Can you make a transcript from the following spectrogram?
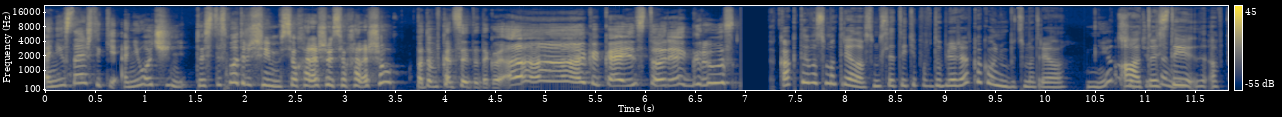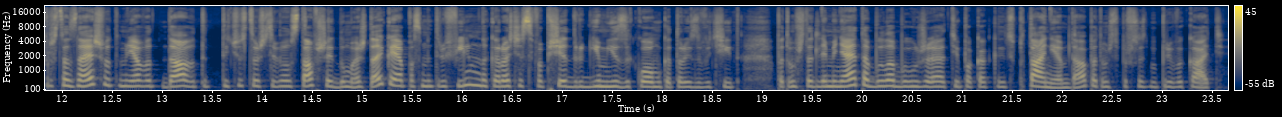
Они, знаешь, такие, они очень... То есть ты смотришь фильм, все хорошо, все хорошо, потом в конце ты такой, а какая история грустная. Как ты его смотрела? В смысле, ты типа в дубляже в каком-нибудь смотрела? Нет, А, то есть ты а, просто знаешь, вот меня вот, да, вот ты, ты чувствуешь себя уставшей и думаешь, дай-ка я посмотрю фильм, но, короче, с вообще другим языком, который звучит. Потому что для меня это было бы уже, типа, как испытанием, да, потому что пришлось бы привыкать.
